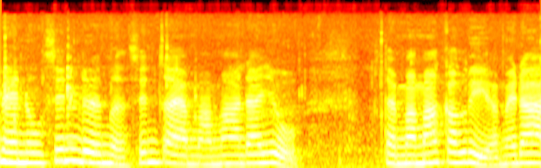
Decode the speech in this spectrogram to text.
เมนูสิ้นเดือนเหมือนสิ้นใจเอามาม่าได้อยู่ แต่มาม่าเกาหลีอะไม่ได้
